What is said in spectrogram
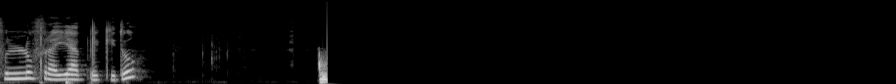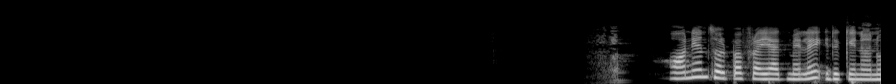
ಫುಲ್ಲು ಫ್ರೈ ಆಗಬೇಕಿದು. ಆನಿಯನ್ ಸ್ವಲ್ಪ ಫ್ರೈ ಆದಮೇಲೆ ಇದಕ್ಕೆ ನಾನು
